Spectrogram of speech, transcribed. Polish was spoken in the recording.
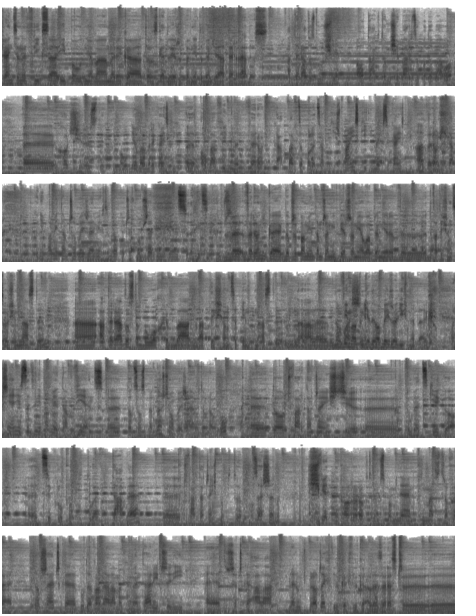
krańce Netflixa i południowa Ameryka, to zgaduję, że pewnie to będzie Aterrados. A Terados był świetny. O tak, to mi się bardzo podobało. E, choć z tych południowoamerykańskich e, oba filmy Weronika. Bardzo polecam. Hiszpański i meksykański film A, też. Weronika. Tylko nie pamiętam, czy obejrzałem je w tym roku, czy w poprzednim, więc... We, Weronika, jak dobrze pamiętam, przynajmniej pierwsza miała premierę w 2018, a Aterrados to było chyba 2015. No ale mówimy o właśnie. tym, kiedy obejrzeliśmy, tak? Właśnie ja niestety nie pamiętam, więc e, to, co z pewnością obejrzałem w tym roku, e, to czwarta część e, tureckiego e, cyklu pod tytułem Dabe, e, czwarta część pod tytułem Possession. Świetny horror, o którym wspominałem, klimat trochę, troszeczkę budowany ala mockumentary, czyli e, troszeczkę ala Blair Witch Project. Chwilkę, chwilkę, ale zaraz, czy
